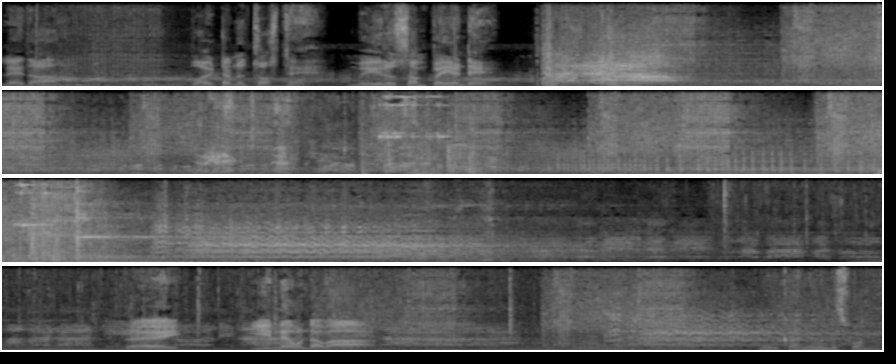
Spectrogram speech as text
లేదా బయట నుంచి వస్తే మీరు రేయ్ ఈయనే ఉండవా? మీరు కానివ్వండి స్వామి.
